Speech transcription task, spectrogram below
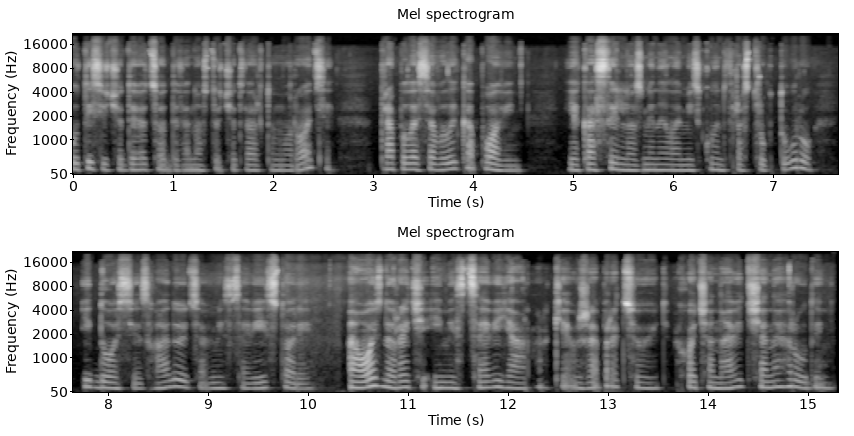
У 1994 році трапилася велика повінь, яка сильно змінила міську інфраструктуру і досі згадується в місцевій історії. А ось, до речі, і місцеві ярмарки вже працюють, хоча навіть ще не грудень.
